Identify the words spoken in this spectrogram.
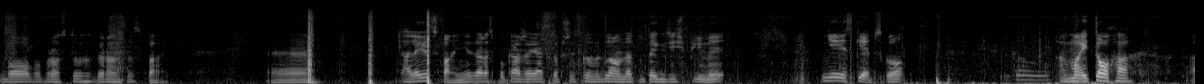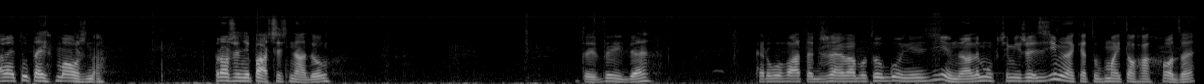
bo po prostu gorąco spać. E, ale jest fajnie, zaraz pokażę jak to wszystko wygląda tutaj gdzie śpimy. Nie jest kiepsko, w majtochach, ale tutaj można. Proszę nie patrzeć na dół. Tutaj wyjdę. Karłowate drzewa, bo to ogólnie jest zimno, ale mówcie mi, że jest zimno jak ja tu w majtochach chodzę.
